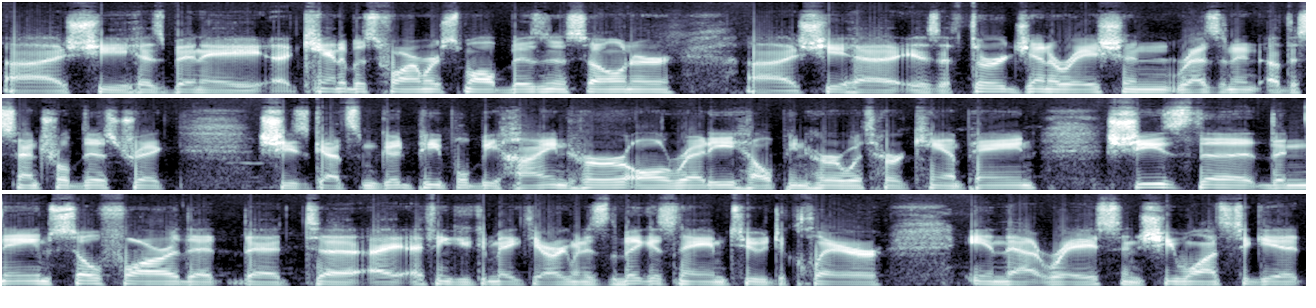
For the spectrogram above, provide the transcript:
Uh, she has been a, a, cannabis farmer, small business owner. Uh, she ha- is a third generation resident of the Central District. She's got some good people behind her already helping her with her campaign. She's the, the name so far that, that uh, I, I, think you can make the argument is the biggest name to declare in that race, and she wants to get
